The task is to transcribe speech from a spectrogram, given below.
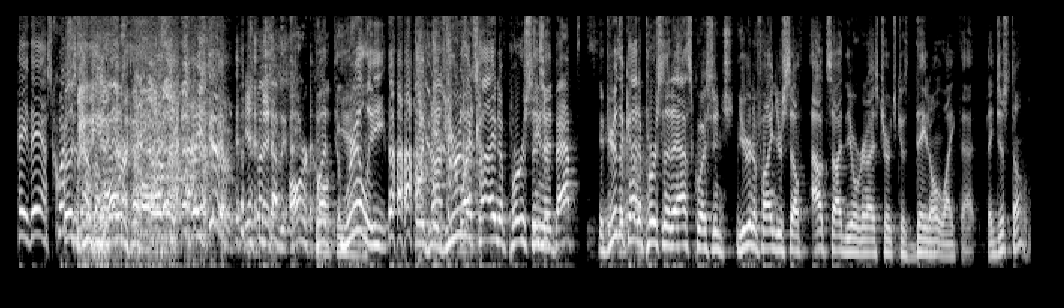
Hey, they ask questions. Supposed to have the altar call. they do. You're supposed to have the altar call. But really, if, if you're the kind of person These that Baptists. if you're the kind of person that asks questions, you're going to find yourself outside the organized church because they don't like that. They just don't.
